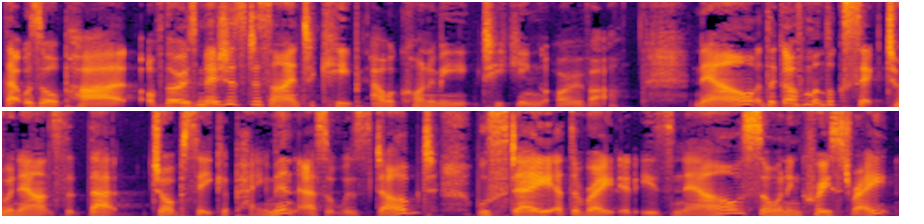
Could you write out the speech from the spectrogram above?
That was all part of those measures designed to keep our economy ticking over. Now, the government looks set to announce that that JobSeeker payment, as it was dubbed, will stay at the rate it is now, so an increased rate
